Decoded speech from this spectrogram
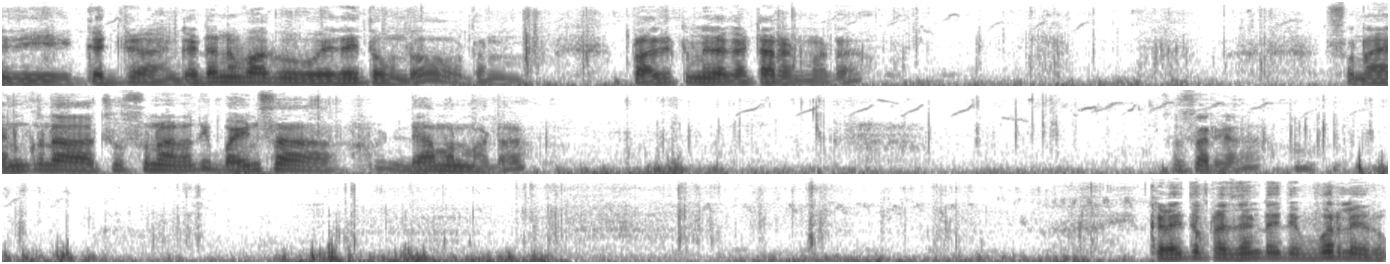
ఇది గడ్డ గడ్డన వాగు ఏదైతే ఉందో తను ప్రాజెక్ట్ మీద కట్టారనమాట సో నా అనుకున్న చూస్తున్నానది బైన్సా డ్యామ్ అనమాట చూసారు కదా? ఇక్కడైతే ప్రజెంట్ అయితే ఎవ్వరు లేరు.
